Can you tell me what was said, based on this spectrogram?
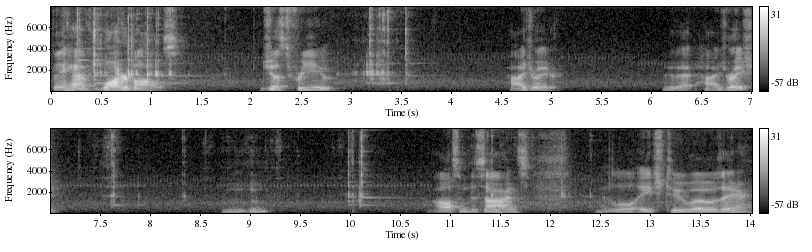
They have water bottles just for you. Hydrator. Look at that, hydration. Mm-hmm. Awesome designs. a little H2O there.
